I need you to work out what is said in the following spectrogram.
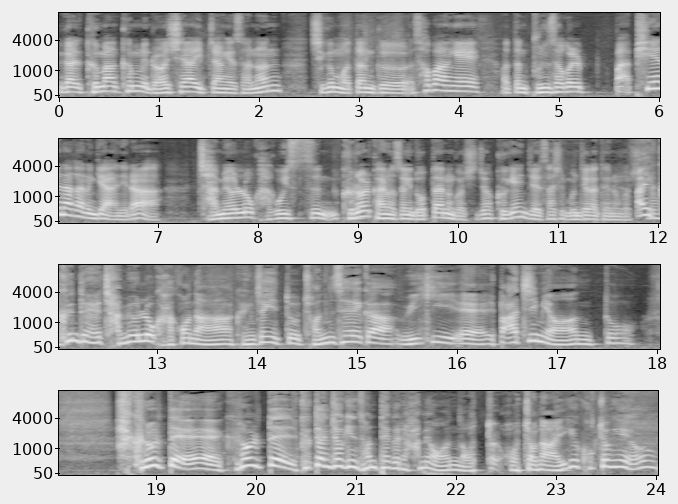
그러니까 그만큼 러시아 입장에서는 지금 어떤 그 서방의 어떤 분석을 빠- 피해 나가는 게 아니라 자멸로 가고 있은 그럴 가능성이 높다는 것이죠. 그게 이제 사실 문제가 되는 것이죠. 아니 근데 자멸로 가거나 굉장히 또 전세가 위기에 빠지면 또 아, 그럴 때 그럴 때 극단적인 선택을 하면 어쩌, 어쩌나 이게 걱정이에요.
